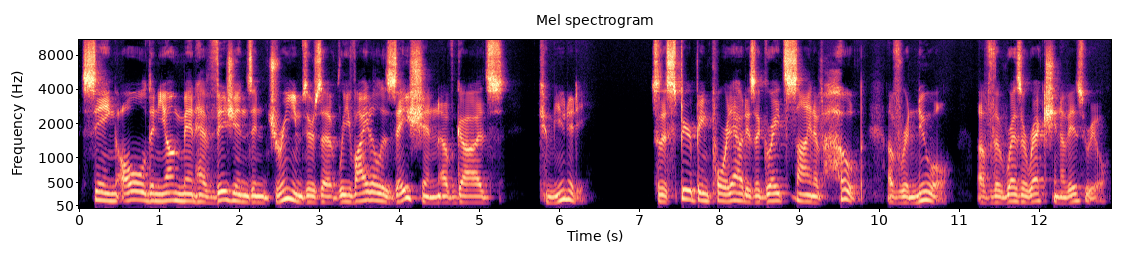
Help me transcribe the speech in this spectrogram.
seeing old and young men have visions and dreams. There's a revitalization of God's community. So the Spirit being poured out is a great sign of hope, of renewal, of the resurrection of Israel.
